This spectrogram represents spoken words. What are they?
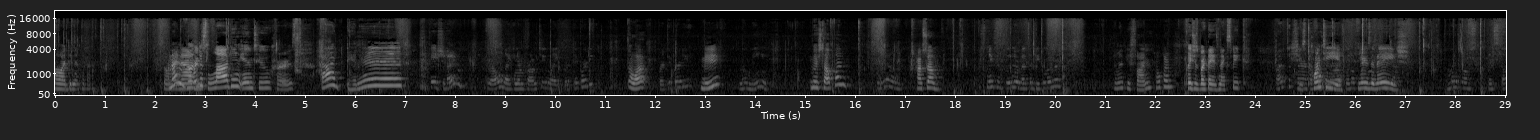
Oh, I didn't put that. So I'm right now we're just logging into hers. God damn it! Hey, should I throw like an impromptu like birthday party? Oh, what? Birthday party? Me? No, me. We Yourself one? Yeah. How some? Just make some food and invite some people over. That might be fun. Okay. Glacia's birthday is next week. I have to She's out the fucking 20 house. Where the fuck years of age. I'm gonna throw this stuff.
